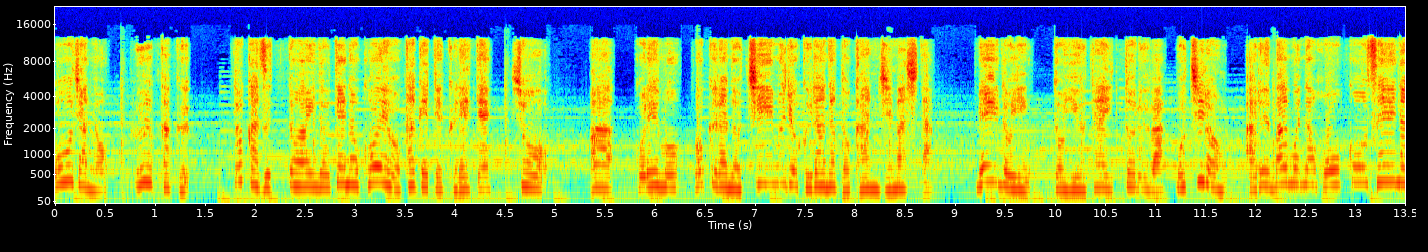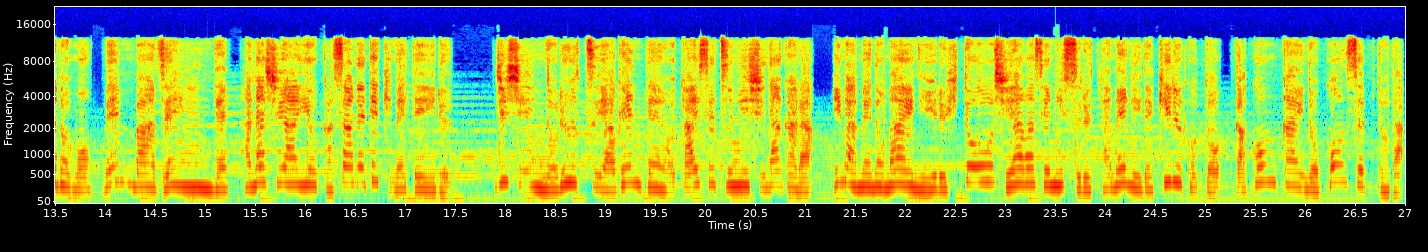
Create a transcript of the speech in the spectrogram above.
王者の風格。とかずっと愛の手の声をかけてくれて、ショー。ああ、これも僕らのチーム力だなと感じました。メイドインというタイトルはもちろんアルバムの方向性などもメンバー全員で話し合いを重ねて決めている。自身のルーツや原点を大切にしながら今目の前にいる人を幸せにするためにできることが今回のコンセプトだ。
